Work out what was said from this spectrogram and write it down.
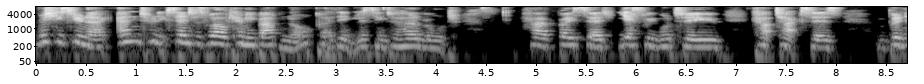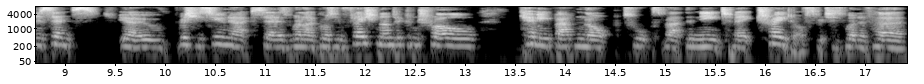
Rishi Sunak and to an extent as well, Kemi Badenoch, I think, listening to her launch, have both said, yes, we want to cut taxes. But in a sense, you know, Rishi Sunak says, when I've got inflation under control, Kemi Badenoch talks about the need to make trade-offs, which is one of her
